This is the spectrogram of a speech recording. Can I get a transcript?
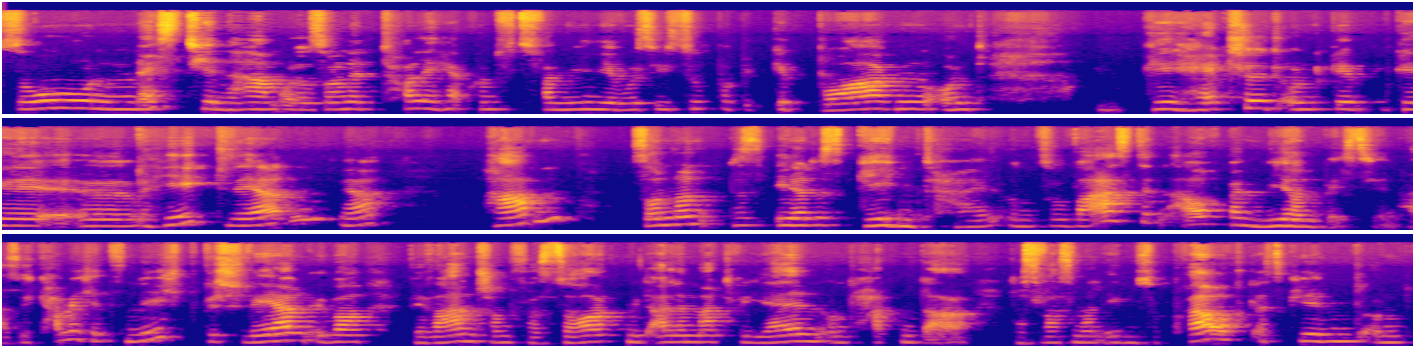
so ein Nestchen haben oder so eine tolle Herkunftsfamilie, wo sie super geborgen und gehätschelt und ge, gehegt werden, ja, haben, sondern das ist eher das Gegenteil. Und so war es denn auch bei mir ein bisschen. Also ich kann mich jetzt nicht beschweren über, wir waren schon versorgt mit allem Materiellen und hatten da das, was man eben so braucht als Kind. Und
